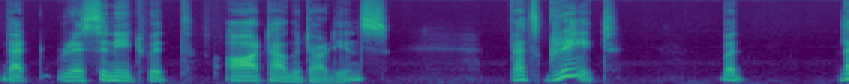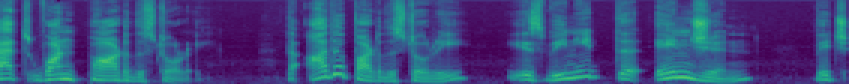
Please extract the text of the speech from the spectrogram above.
that resonate with our target audience. That's great. But that's one part of the story. The other part of the story is we need the engine which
